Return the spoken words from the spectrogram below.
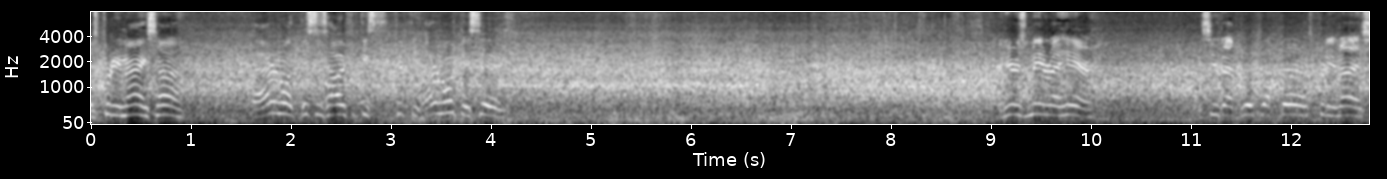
It's pretty nice, huh? I don't know what this is. Highway 50, 50. I don't know what this is. And here's me right here. You see that bridge up there? It's pretty nice.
